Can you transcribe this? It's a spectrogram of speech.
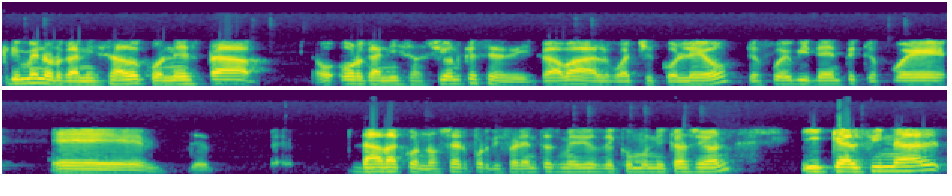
crimen organizado, con esta organización que se dedicaba al huachicoleo, que fue evidente que fue eh, dada a conocer por diferentes medios de comunicación y que al final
